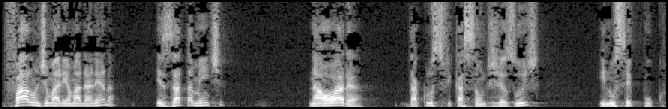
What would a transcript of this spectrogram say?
falam de Maria Madalena exatamente na hora da crucificação de Jesus e no sepulcro.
